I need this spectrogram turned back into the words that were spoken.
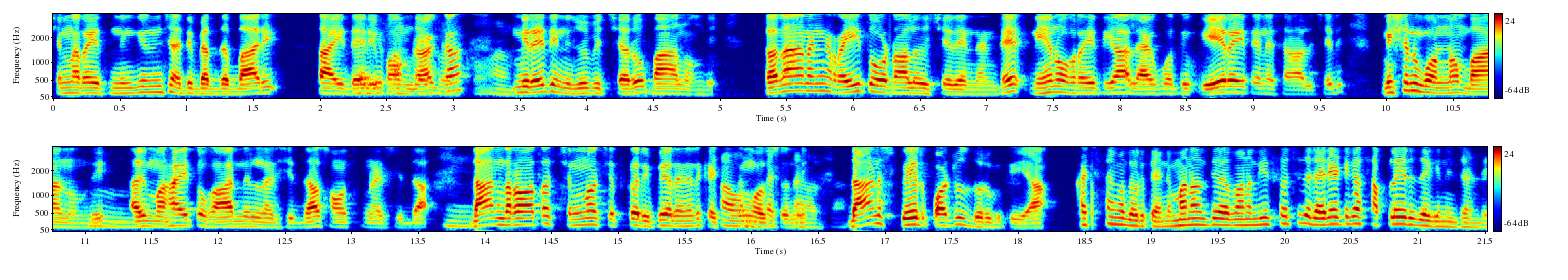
చిన్న రైతు నుంచి అతి పెద్ద భారీ స్థాయి డైరీ ఫామ్ దాకా. మీరైతే ఇన్ని చూపించారు బాగానే ఉంది ప్రధానంగా రైతు ఒకటి ఆలోచించేది ఏంటంటే నేను ఒక రైతుగా లేకపోతే ఏ రైతు అయినా సరే ఆలోచించేది మిషన్ కొన్నాం బాగానే ఉంది. అది మహా అయితే ఒక ఆరు నెలలు నడిచిద్దా సంవత్సరం నడిచిద్దా. దాని తర్వాత చిన్న చిత్క రిపేర్ అనేది ఖచ్చితంగా వస్తుంది. దాని స్పేర్ పార్ట్లు దొరుకుతాయా? ఖచ్చితంగా దొరుకుతాయండి. మనం మనం తీసుకొచ్చేది డైరెక్ట్గా సప్లైయర్స్ దగ్గర నుంచి అండి.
